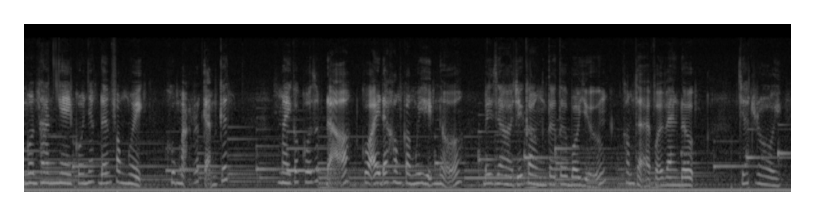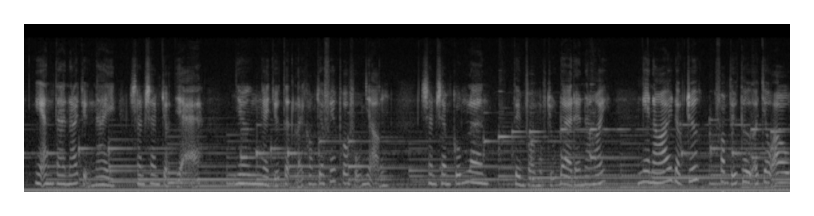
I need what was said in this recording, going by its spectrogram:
Ngôn Thanh nghe cô nhắc đến Phong Nguyệt, Khuôn mặt rất cảm kích. May có cô giúp đỡ, Cô ấy đã không còn nguy hiểm nữa. Bây giờ chỉ cần từ từ bồi dưỡng, Không thể vội vàng được. Chết rồi, Nghe anh ta nói chuyện này, Sam Sam chột dạ. Nhưng ngài chủ tịch lại không cho phép cô phủ nhận. Sam Sam cuốn lên, Tìm vội một chủ đề để nói. Nghe nói đợt trước Phong tiểu thư ở châu Âu,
